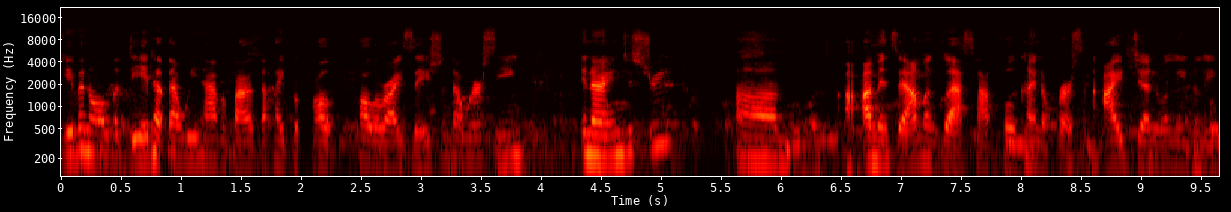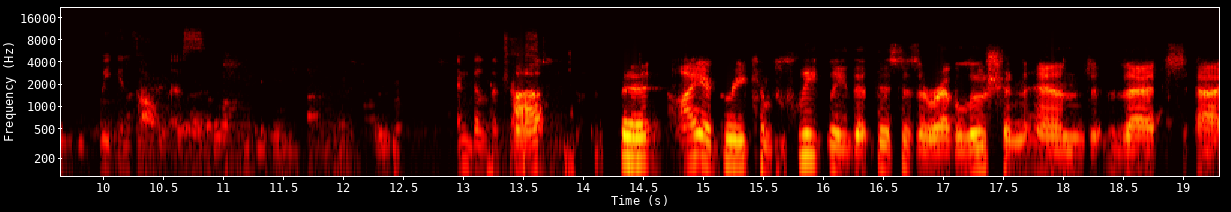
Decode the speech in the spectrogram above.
given all the data that we have about the hyperpolarization that we're seeing in our industry, um, I- gonna say I'm a glass half full kind of person. I genuinely believe we can solve this and build the Uh, that I agree completely that this is a revolution and that uh,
